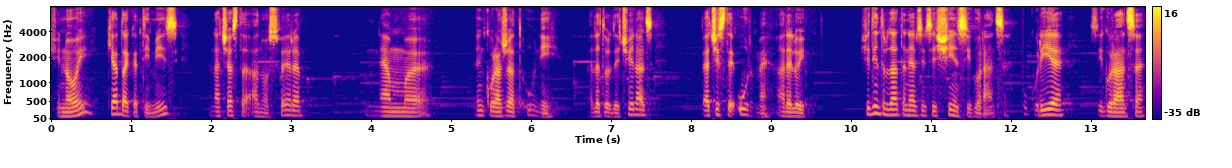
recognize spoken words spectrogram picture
Și noi, chiar dacă timizi, în această atmosferă ne-am uh, încurajat unii alături de ceilalți pe aceste urme ale lui. Și dintr-o dată ne-am simțit și în siguranță. Bucurie, siguranță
